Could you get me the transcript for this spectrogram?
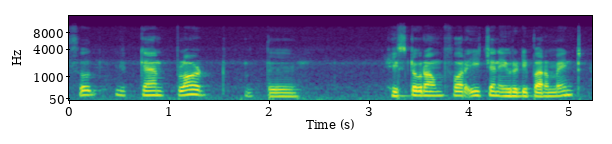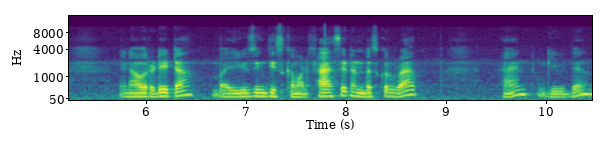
So you can plot the histogram for each and every department in our data by using this command facet underscore wrap and give the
